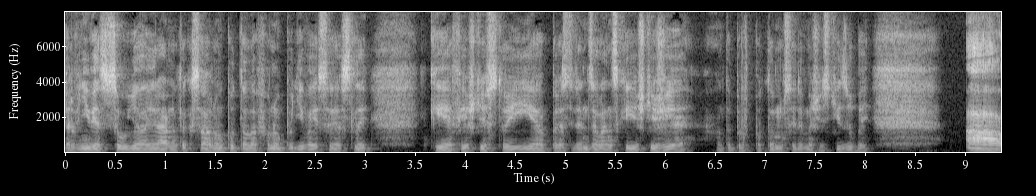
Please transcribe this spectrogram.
První věc, co udělají ráno, tak sáhnou po telefonu, podívají se, jestli Kiev ještě stojí a prezident Zelenský ještě žije. A teprve potom si jdeme čistit zuby. A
